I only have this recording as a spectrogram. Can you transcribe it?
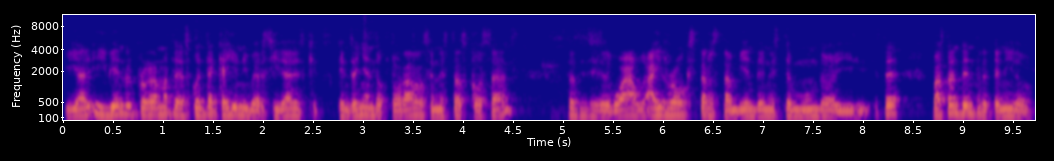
Y, y viendo el programa te das cuenta que hay universidades que, que enseñan doctorados en estas cosas. Entonces dices, wow, hay rockstars también en este mundo y está bastante entretenido.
